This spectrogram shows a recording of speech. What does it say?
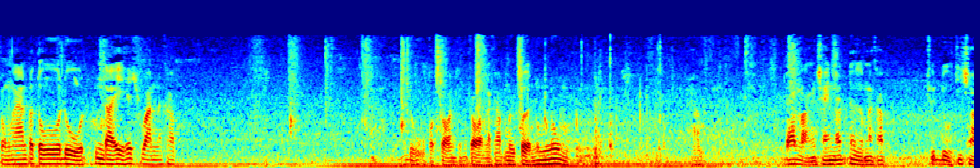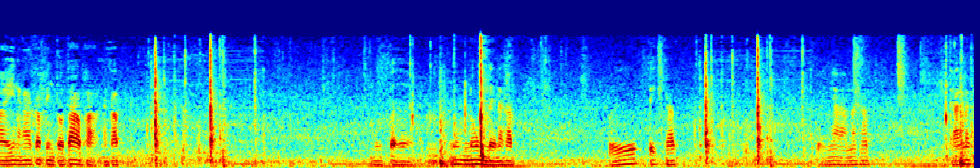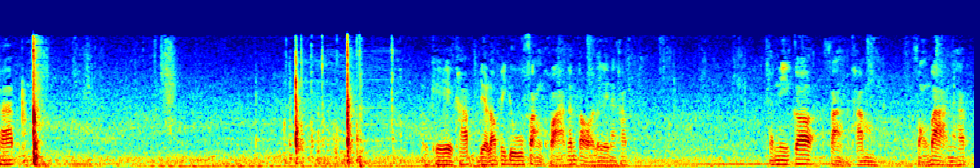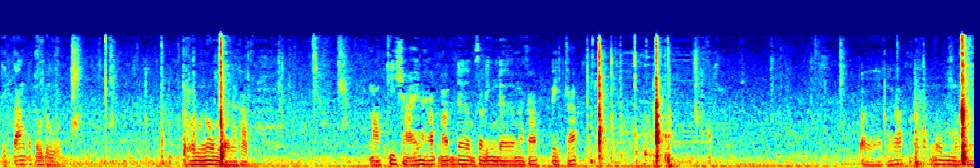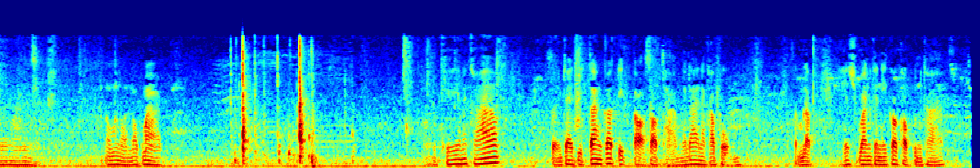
ส่งงานประตูดูดคุณได H1 นะครับ ดูอุปกรณ์กันก่อนนะครับ มือเปิดนุ่มๆครับ ด้านหลังใช้น็อตเดิมนะครับ ชุดดูดที่ใช้นะครับก็เป็นตัวต้าผ่านนะครับ มือเปิดนุ่มๆเลยนะครับปึ๊บปิดครับ สวยงามนะครับ ครั้งนะครับ โอ เคครับ เดี๋ยวเราไปดูฝั่งขวากันต่อเลยนะครับคันนี้ก็สั่งทำสองบานนะครับ ติดตั้งประตูดูดนุ่มๆเลยนะครับน็อตที่ใช้นะครับน็อตเดิมสลิงเดิมนะครับ ปิดครับ เปิดนะครับ นุ่มมากนุ่มนวลมากๆโอ เคนะครับ สนใจติดตั้งก็ติดต่อสอบถามกันได้นะครับผมสำหรับ H1 คันนี้ก็ขอบคุณครับ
